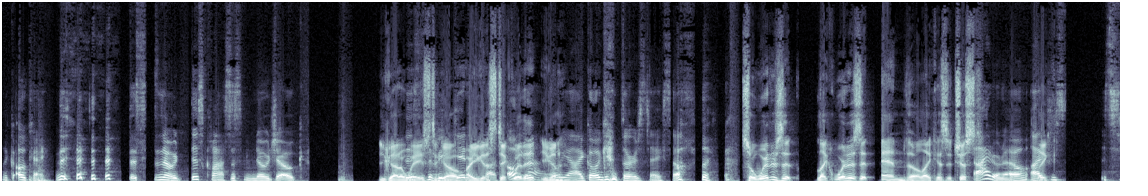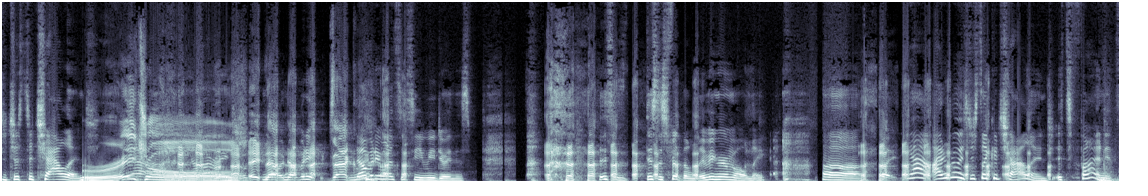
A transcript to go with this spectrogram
Like, okay, this is no, this class is no joke. You got a This ways to go. Are you going to stick Oh, with yeah. it? You going Oh, to yeah, I go again Thursday. So So where does it like where does it end though? Like is it just I don't know. I just, It's just a challenge. Rachel. Hey, no, nobody, Exactly. nobody wants to see me doing this. This is this is for the living room only. Uh, but yeah, I don't know. It's just like a challenge. It's fun. It's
